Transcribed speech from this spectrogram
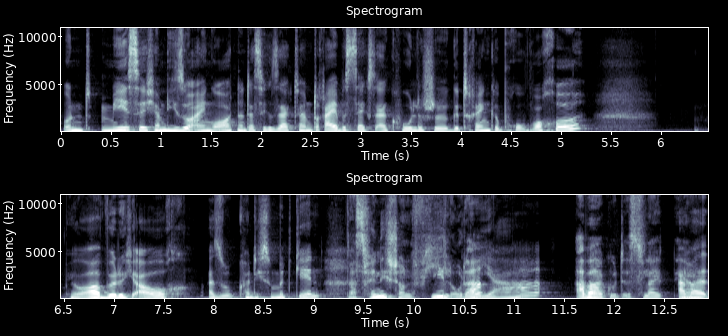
Und mäßig haben die so eingeordnet, dass sie gesagt haben, drei bis sechs alkoholische Getränke pro Woche. Ja, würde ich auch. Also könnte ich so mitgehen. Das finde ich schon viel, oder? Ja, Aber gut, ist vielleicht. aber ja,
